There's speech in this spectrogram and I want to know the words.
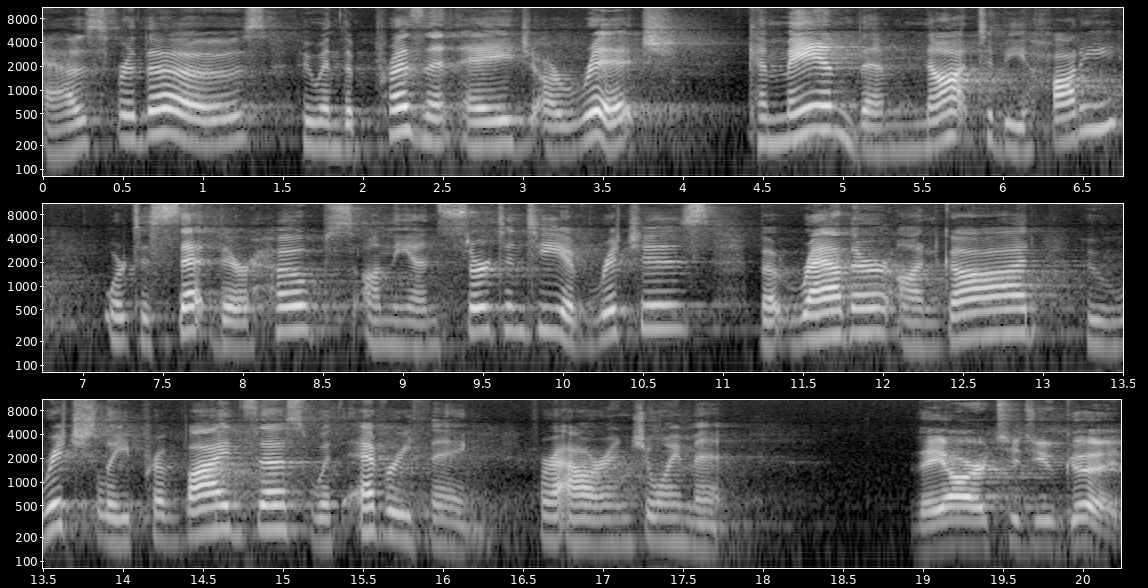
As for those who in the present age are rich, command them not to be haughty or to set their hopes on the uncertainty of riches, but rather on God who richly provides us with everything for our enjoyment. They are to do good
